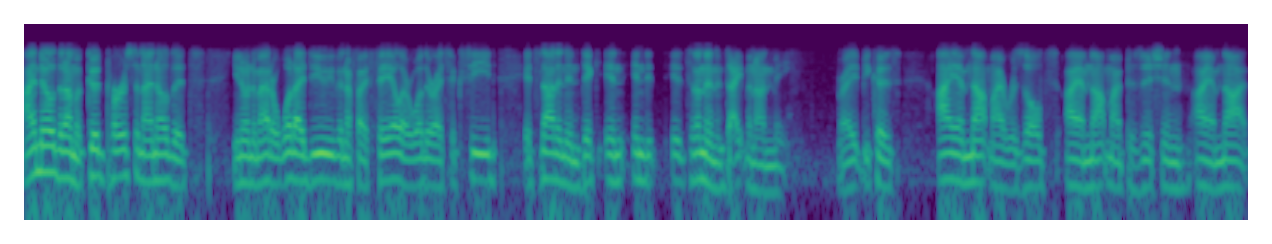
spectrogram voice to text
I know that I'm a good person. I know that you know no matter what I do, even if I fail or whether I succeed, it's not an indic- in, in, it's not an indictment on me, right? Because I am not my results. I am not my position. I am not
